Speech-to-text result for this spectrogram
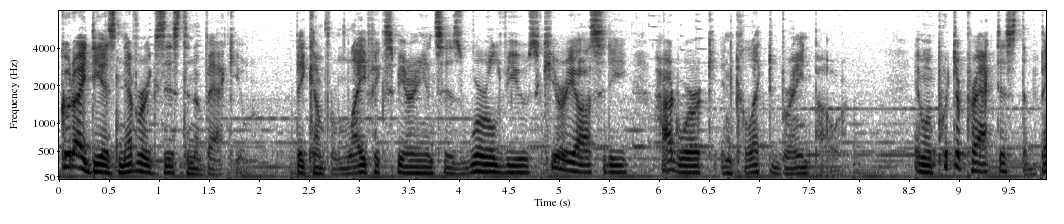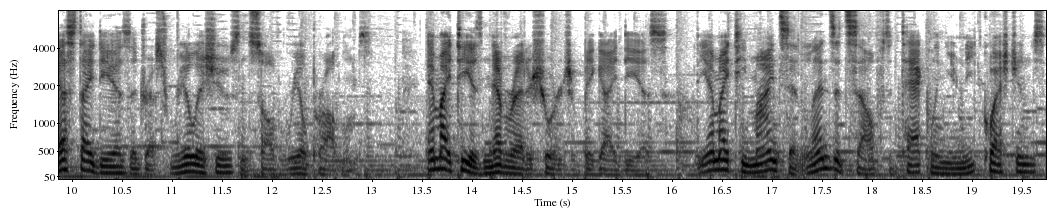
Good ideas never exist in a vacuum. They come from life experiences, worldviews, curiosity, hard work, and collective brain power and when put to practice, the best ideas address real issues and solve real problems. MIT has never had a shortage of big ideas. The MIT mindset lends itself to tackling unique questions,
